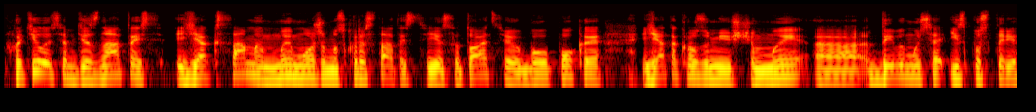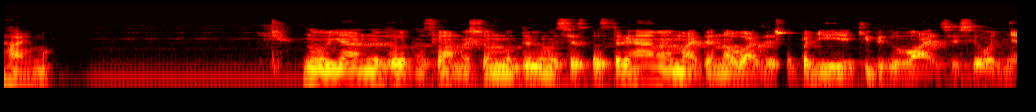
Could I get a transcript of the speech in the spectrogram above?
Хотілося б дізнатись, як саме ми можемо скористатися цією ситуацією, бо поки я так розумію, що ми дивимося і спостерігаємо. Ну я не згоден з вами, що ми дивимося, спостерігаємо. Майте на увазі, що події, які відбуваються сьогодні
